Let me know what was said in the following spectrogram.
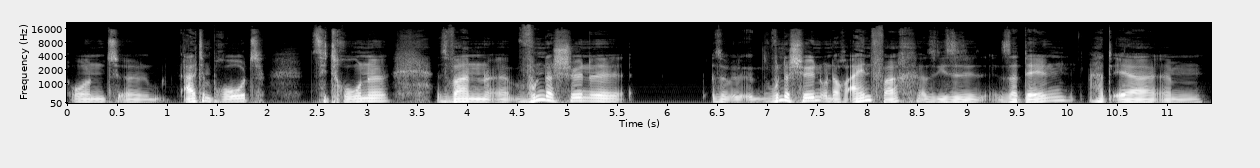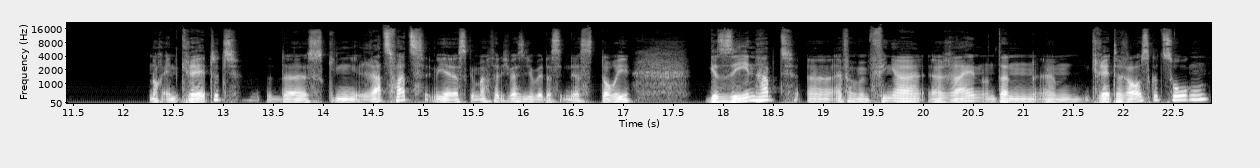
und äh, altem Brot, Zitrone. Es waren äh, wunderschöne also äh, wunderschön und auch einfach. Also diese Sardellen hat er ähm, noch entgrätet. Das ging ratzfatz, wie er das gemacht hat. Ich weiß nicht, ob ihr das in der Story gesehen habt. Äh, einfach mit dem Finger äh, rein und dann ähm, Gräte rausgezogen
